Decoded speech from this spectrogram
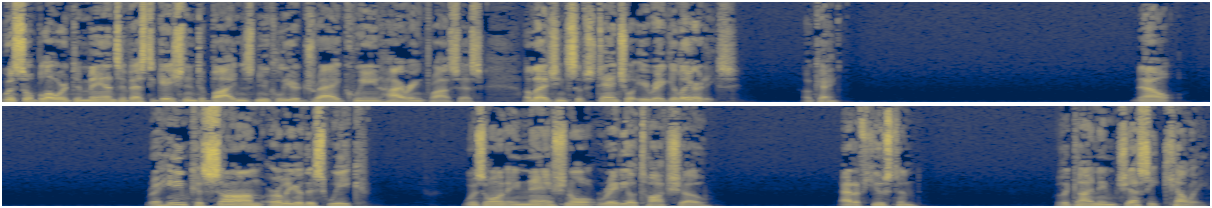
Whistleblower demands investigation into Biden's nuclear drag queen hiring process, alleging substantial irregularities. Okay? Now, Raheem Kassam earlier this week was on a national radio talk show out of Houston with a guy named Jesse Kelly,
